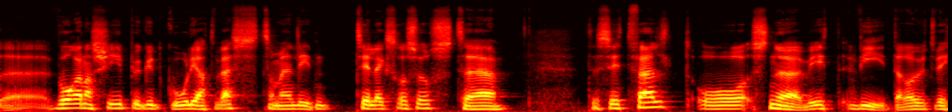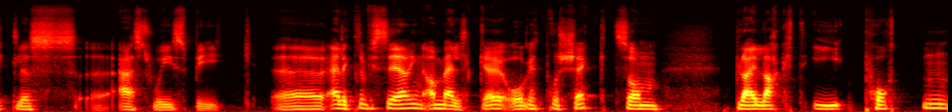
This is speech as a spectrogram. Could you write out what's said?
Eh, Vår Energi bygget Goliat Vest som en liten tilleggsressurs til, til sitt felt, og Snøhvit videreutvikles eh, as we speak. Elektrifiseringen elektrifisering av Melkøy er òg et prosjekt som ble lagt i potten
